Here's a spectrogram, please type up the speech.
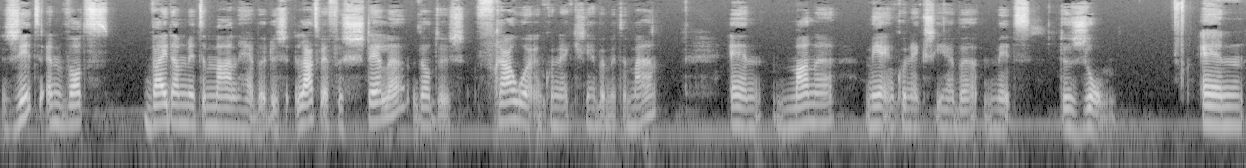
zit en wat wij dan met de maan hebben. Dus laten we even stellen dat dus vrouwen een connectie hebben met de maan en mannen meer een connectie hebben met de zon. En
